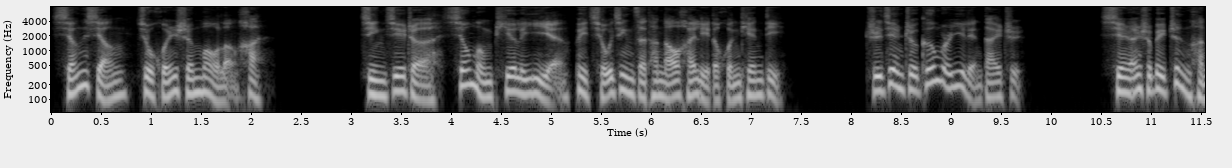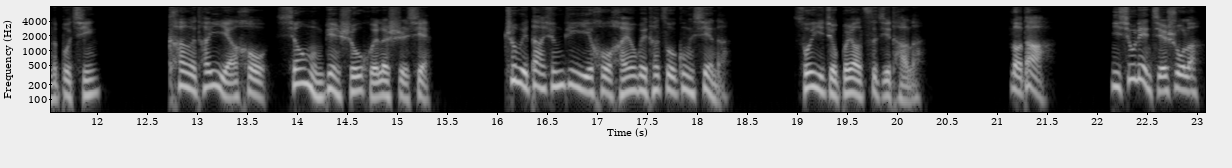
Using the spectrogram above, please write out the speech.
想想就浑身冒冷汗。紧接着，萧猛瞥了一眼被囚禁在他脑海里的魂天帝，只见这哥们儿一脸呆滞，显然是被震撼的不轻。看了他一眼后，萧猛便收回了视线。这位大兄弟以后还要为他做贡献呢，所以就不要刺激他了。老大，你修炼结束了？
